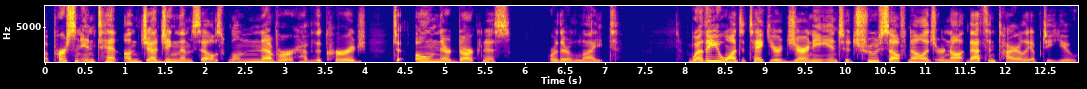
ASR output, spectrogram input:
A person intent on judging themselves will never have the courage to own their darkness or their light. Whether you want to take your journey into true self knowledge or not, that's entirely up to you.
